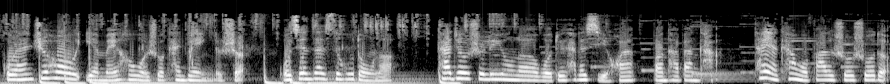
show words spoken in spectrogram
果然之后也没和我说看电影的事儿。我现在似乎懂了，他就是利用了我对他的喜欢，帮他办卡。他也看我发的说说的，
